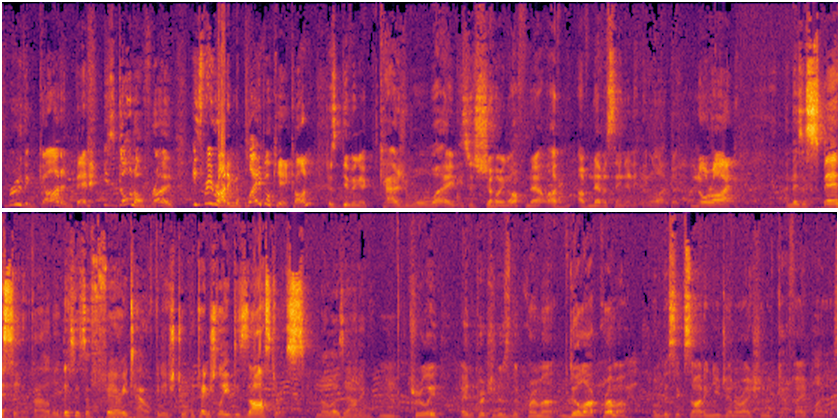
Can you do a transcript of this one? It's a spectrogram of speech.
Through the garden bed? He's gone off road. He's rewriting the playbook here, Con. Just giving a casual wave, he's just showing off now. I've, I've never seen anything like it. Nor I. And there's a spare seat available. This is a fairy tale finish to a potentially disastrous Merlo's outing. Mm, truly, Ed Pritchard is the crema de la crema of this exciting new generation of cafe players.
